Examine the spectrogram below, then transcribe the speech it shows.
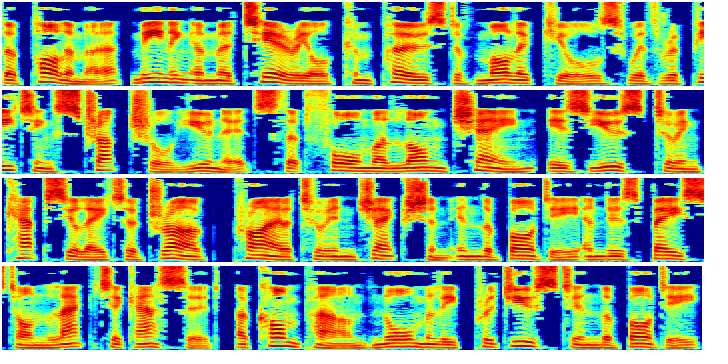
The polymer meaning a material composed of molecules with repeating structural units that form a long chain is used to encapsulate a drug prior to injection in the body and is based on lactic acid, a compound normally produced in the body,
